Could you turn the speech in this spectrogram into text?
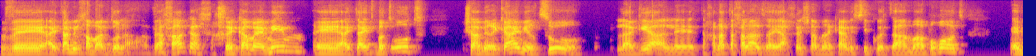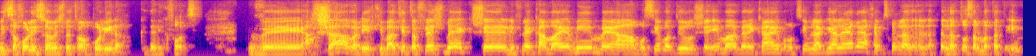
והייתה מלחמה גדולה, ואחר כך, אחרי כמה ימים, אה, הייתה התבטאות, כשהאמריקאים ירצו להגיע לתחנת החלל, זה היה אחרי שהאמריקאים הסיקו את המעבורות, הם יצטרכו להשתמש בטרמפולינה כדי לקפוץ. ועכשיו אני קיבלתי את הפלשבק שלפני כמה ימים אה, הרוסים הודיעו שאם האמריקאים רוצים להגיע לירח, הם צריכים לטוס על מטאטאים.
